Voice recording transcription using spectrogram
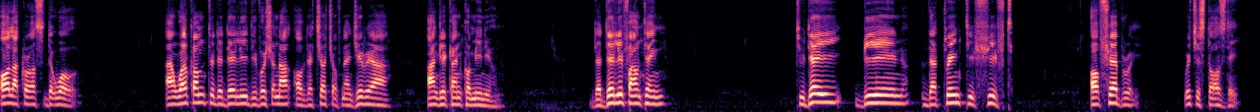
all across the world, and welcome to the daily devotional of the Church of Nigeria Anglican Communion. The Daily Fountain, today being the 25th of February, which is Thursday.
